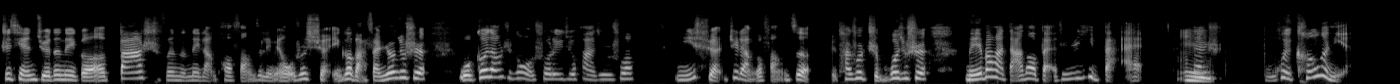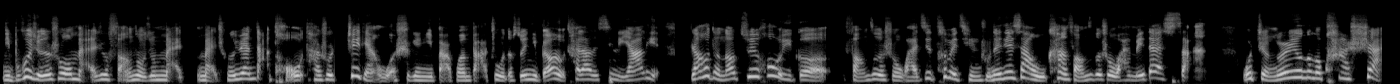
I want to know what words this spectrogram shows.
之前觉得那个八十分的那两套房子里面，我说选一个吧，反正就是我哥当时跟我说了一句话，就是说你选这两个房子，他说只不过就是没办法达到百分之一百，但是不会坑了你。你不会觉得说我买了这个房子我就买买成个冤大头？他说这点我是给你把关把住的，所以你不要有太大的心理压力。然后等到最后一个房子的时候，我还记得特别清楚。那天下午看房子的时候，我还没带伞，我整个人又那么怕晒，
